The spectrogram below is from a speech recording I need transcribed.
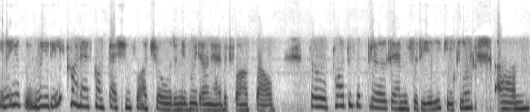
You know, you, we really can't have compassion for our children if we don't have it for ourselves. So part of the program is really getting um,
